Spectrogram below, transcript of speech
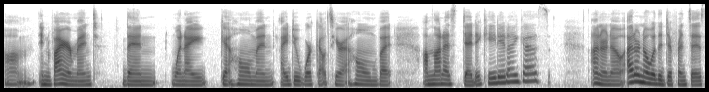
um, environment than when I get home and I do workouts here at home, but I'm not as dedicated, I guess. I don't know. I don't know what the difference is.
